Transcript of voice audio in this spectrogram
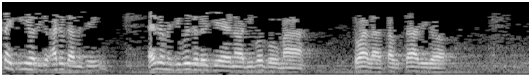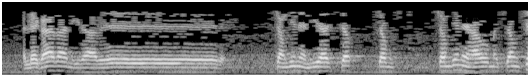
စိုက်ပြီးတော့ဒီလိုအထုတာမရှိဘူးအဲ့လိုမရှိဘူးဆိုလို့ရှိရင်တော့ဒီပုဂ္ဂိုလ်မှာသွားလာတောက်စားပြီးတော့အလက်ကားသာနေတာပဲတဲ့ရှောင်တင်းတဲ့နေရာရှောင်ရှောင်ရှောင်တင်းတဲ့ဟာကိုမရှောင်ချ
